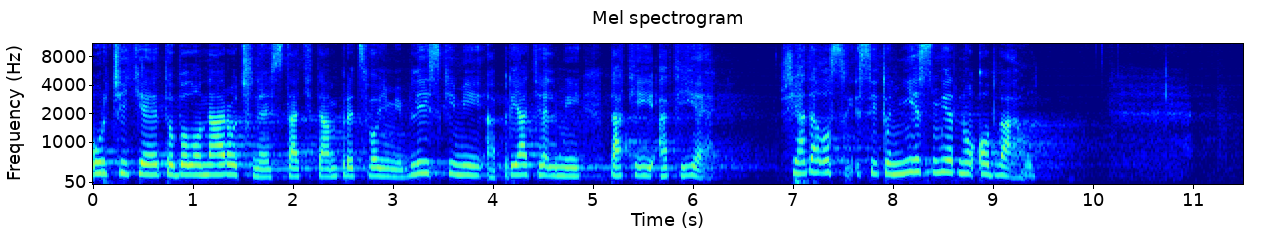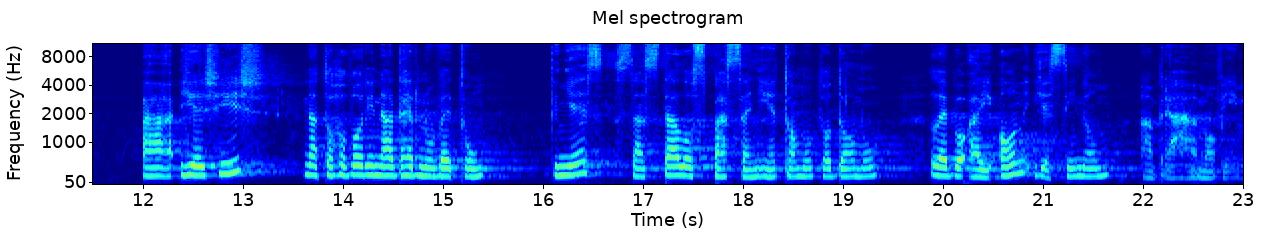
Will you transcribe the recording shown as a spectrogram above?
Určite to bolo náročné stať tam pred svojimi blízkymi a priateľmi taký, aký je. Žiadalo si to nesmiernu odvahu. A Ježiš na to hovorí nádhernú vetu. Dnes sa stalo spasenie tomuto domu, lebo aj on je synom Abrahamovým.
